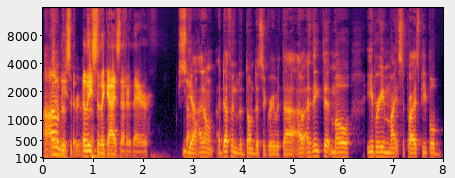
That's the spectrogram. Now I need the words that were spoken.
Um, I don't at least, disagree. At with least that. to the guys that are there. So, Yeah, I don't. I definitely don't disagree with that. I, I think that Mo Ibrahim might surprise people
